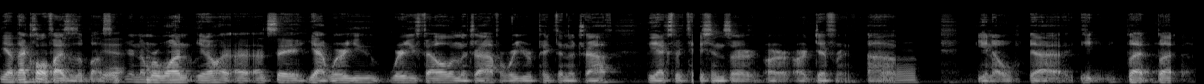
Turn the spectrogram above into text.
yeah, that qualifies as a bust. Yeah. If you're number one, you know, I, I'd say yeah, where you where you fell in the draft or where you were picked in the draft, the expectations are are, are different. Um, Mhm. You know, uh, he, but but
